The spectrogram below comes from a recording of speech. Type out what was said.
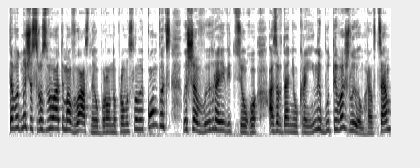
та водночас розвиватиме власний оборонно-промисловий комплекс, лише виграє від цього. А завдання України бути важливим гравцем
